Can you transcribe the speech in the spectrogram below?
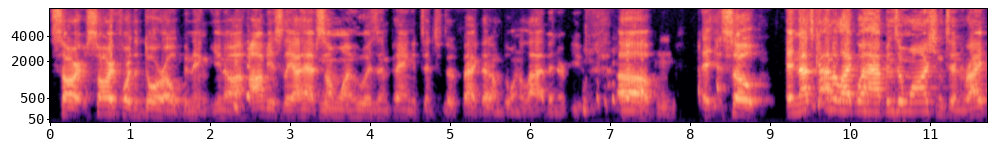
sorry, sorry for the door opening. You know, obviously I have someone who isn't paying attention to the fact that I'm doing a live interview. Uh, so, and that's kind of like what happens in Washington, right?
